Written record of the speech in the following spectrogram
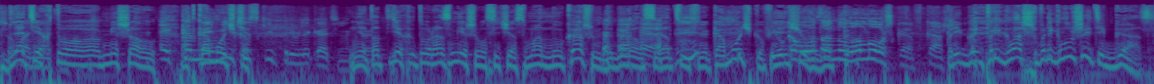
Для тех, кто мешал от. Экономически привлекательно. Нет, от тех, кто размешивал сейчас манную кашу и добивался отсутствия комочков, И я у кого тонула ложка в каше. Приглушите газ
